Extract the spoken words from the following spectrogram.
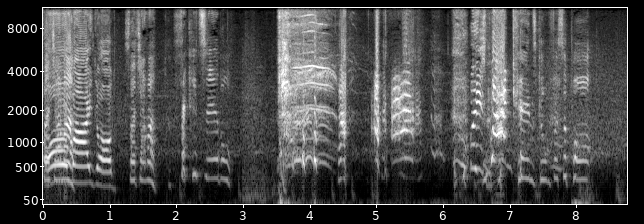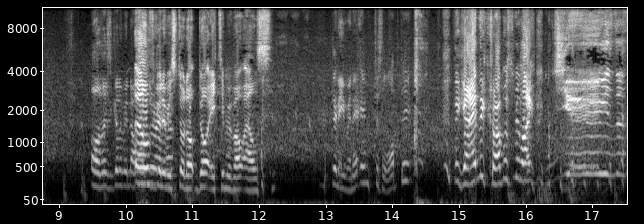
Oh my god. sledgehammer. Frickin' table. Oh, he's back. Kane's come for support. Oh, there's going to be no. Earl's going to be stood up. Don't hit him about else. Didn't even hit him. Just lobbed it. The guy in the crowd must be like, Jesus.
